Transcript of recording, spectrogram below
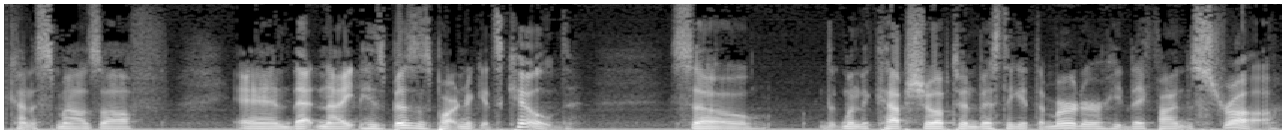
kind of smiles off. And that night, his business partner gets killed. So when the cops show up to investigate the murder, he, they find the straw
